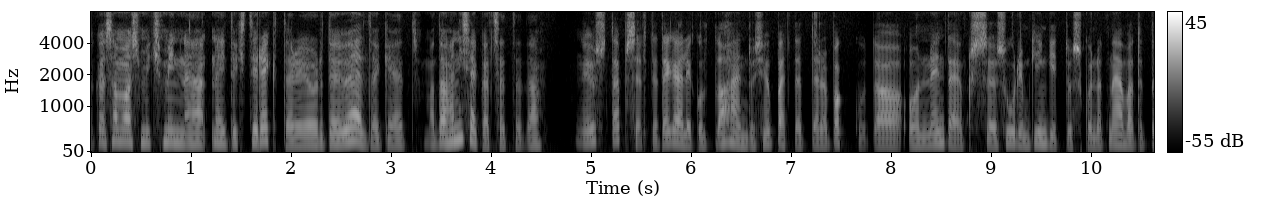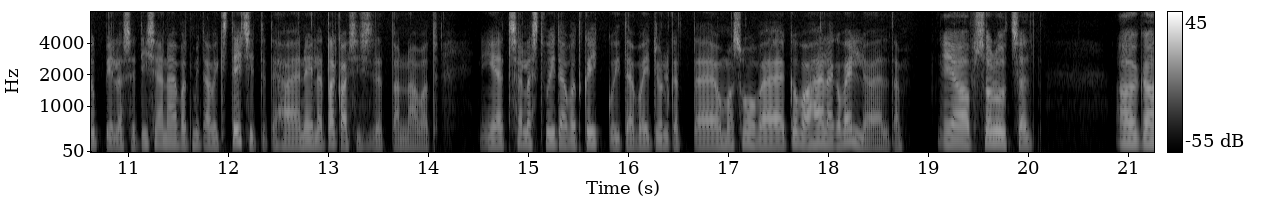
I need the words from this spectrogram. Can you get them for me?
aga samas, miks minna näiteks direktori juurde ja öeldagi, et ma tahan ise katsetada no just täpselt ja tegelikult lahendusi õpetajatele pakkuda on nende jaoks suurim kingitus, kui nad näevad, et õpilased ise näevad, mida võiks teisiti teha ja neile tagasisidet annavad. nii et sellest võidavad kõik, kui te vaid julgete oma soove kõva häälega välja öelda. jaa, absoluutselt. aga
